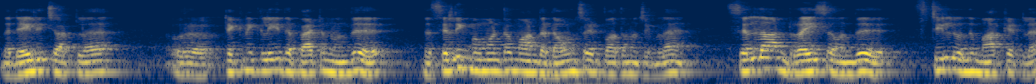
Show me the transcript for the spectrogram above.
இந்த டெய்லி சார்ட்டில் ஒரு டெக்னிக்கலி இந்த பேட்டர்ன் வந்து இந்த selling momentum on the downside பார்த்தோம்னு வச்சுங்களேன் செல் ஆன் ரைஸை வந்து ஸ்டில் வந்து மார்க்கெட்டில்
